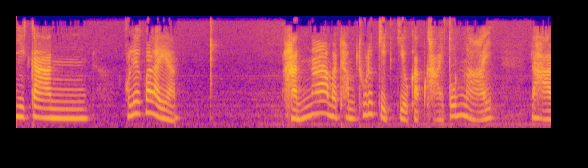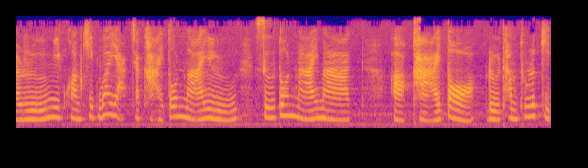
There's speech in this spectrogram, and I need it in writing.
มีการเขาเรียกว่าอะไรอะ่ะหันหน้ามาทำธุรกิจเกี่ยวกับขายต้นไม้นะคะหรือมีความคิดว่าอยากจะขายต้นไม้หรือซื้อต้นไม้มาขายต่อหรือทำธุรกิจ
